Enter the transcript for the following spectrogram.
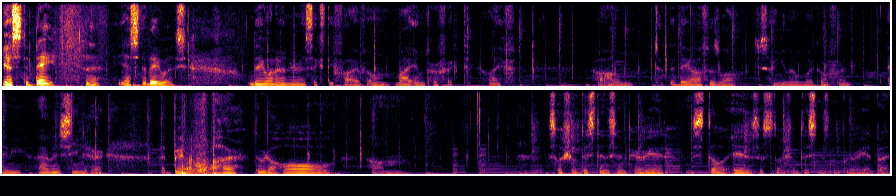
yesterday. yesterday was day 165 of my imperfect life. Um, took the day off as well, just hanging out with my girlfriend, Annie. I haven't seen her. I barely saw her through the whole um, social distancing period. It still is a social distancing period, but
